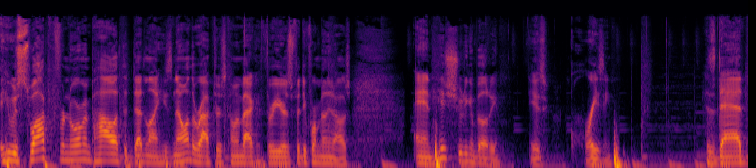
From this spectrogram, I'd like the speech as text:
He was swapped for Norman Powell at the deadline. He's now on the Raptors, coming back three years, $54 million. And his shooting ability is crazy. His dad,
